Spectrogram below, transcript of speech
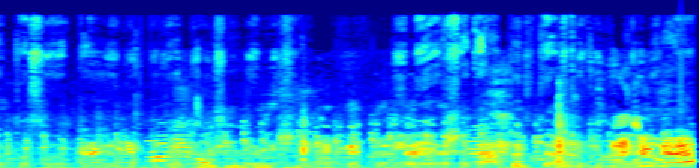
লাগতেছে। হয়, হয়।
